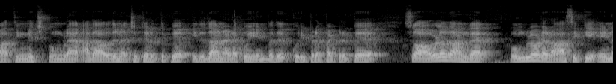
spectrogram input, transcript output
பார்த்தீங்கன்னு வச்சுக்கோங்களேன் அதாவது நட்சத்திரத்துக்கு இதுதான் நடக்கும் என்பது குறிப்பிடப்பட்டிருக்கு. ஸோ அவ்வளோதாங்க உங்களோட ராசிக்கு என்ன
